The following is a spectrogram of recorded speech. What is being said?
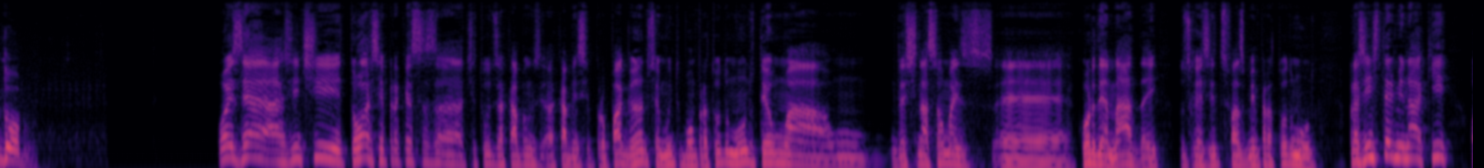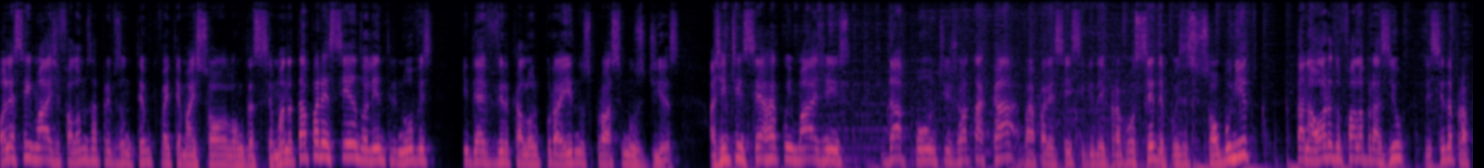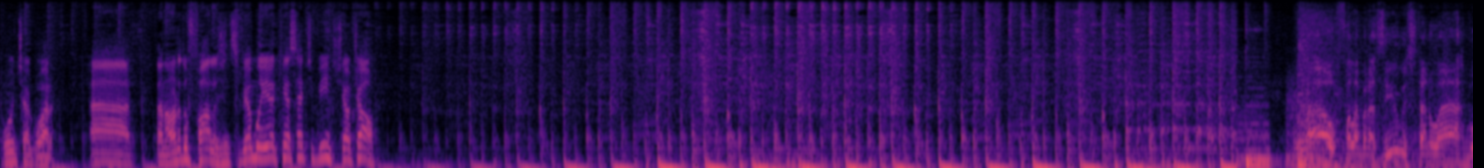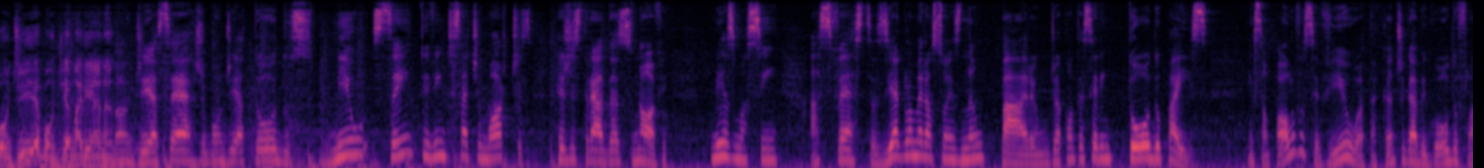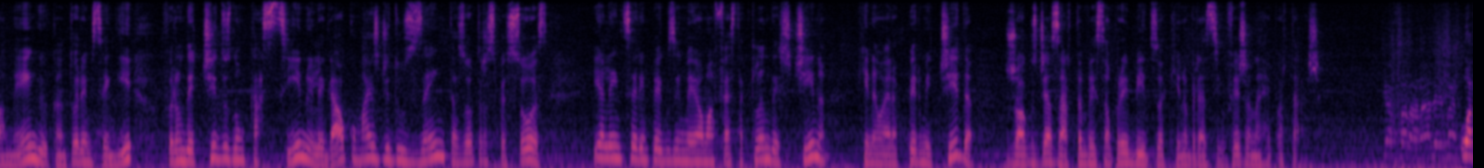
dobro. Pois é, a gente torce para que essas atitudes acabem, acabem se propagando, isso é muito bom para todo mundo. Ter uma, uma destinação mais é, coordenada aí dos resíduos faz bem para todo mundo. Para a gente terminar aqui, olha essa imagem, falamos na previsão do tempo que vai ter mais sol ao longo dessa semana, está aparecendo ali entre nuvens e deve vir calor por aí nos próximos dias. A gente encerra com imagens da ponte JK, vai aparecer em seguida aí para você, depois desse sol bonito. Tá na hora do Fala Brasil, descida para a ponte agora. Ah, tá na hora do Fala, a gente se vê amanhã aqui às 7h20. Tchau, tchau. Olá, o Fala Brasil está no ar. Bom dia, bom dia, Mariana. Bom dia, Sérgio. Bom dia a todos. 1.127 mortes registradas, nove mesmo assim, as festas e aglomerações não param de acontecer em todo o país. Em São Paulo, você viu, o atacante Gabigol do Flamengo e o cantor MC Gui foram detidos num cassino ilegal com mais de 200 outras pessoas. E além de serem pegos em meio a uma festa clandestina, que não era permitida, jogos de azar também são proibidos aqui no Brasil. Veja na reportagem.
